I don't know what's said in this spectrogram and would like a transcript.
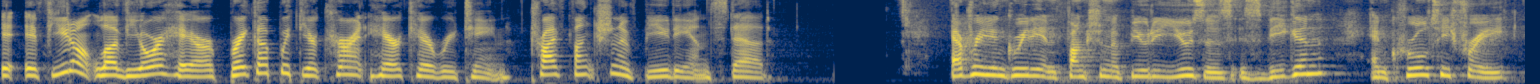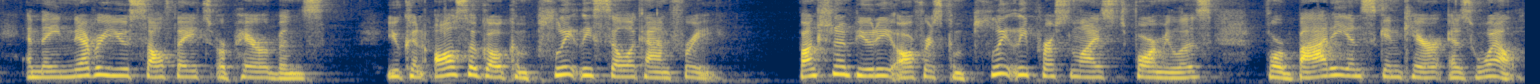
If you don't love your hair, break up with your current hair care routine. Try Function of Beauty instead. Every ingredient Function of Beauty uses is vegan and cruelty free, and they never use sulfates or parabens. You can also go completely silicone free. Function of Beauty offers completely personalized formulas for body and skincare as well,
